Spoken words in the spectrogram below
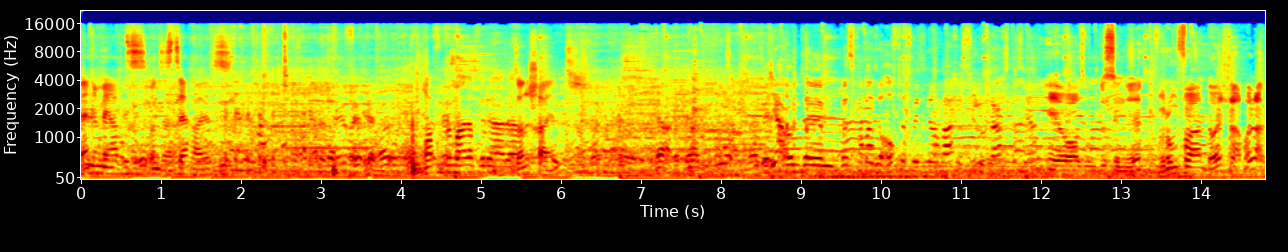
Ende März und es ist sehr heiß. Hoffen wir mal, dass wir da... Die Sonne scheint. Ja, und ähm, was kann man so auftrittmäßig noch erwarten? Ist viel geplant bisher? Ja, so ein bisschen, ne? Rumfahren, Deutschland, Holland.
